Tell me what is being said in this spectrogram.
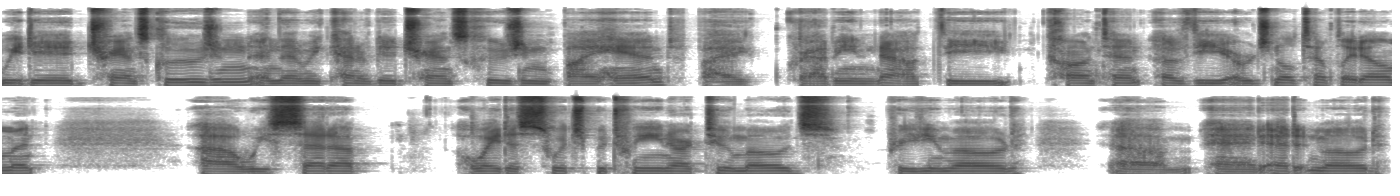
We did transclusion and then we kind of did transclusion by hand by grabbing out the content of the original template element. Uh, we set up a way to switch between our two modes, preview mode um, and edit mode.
